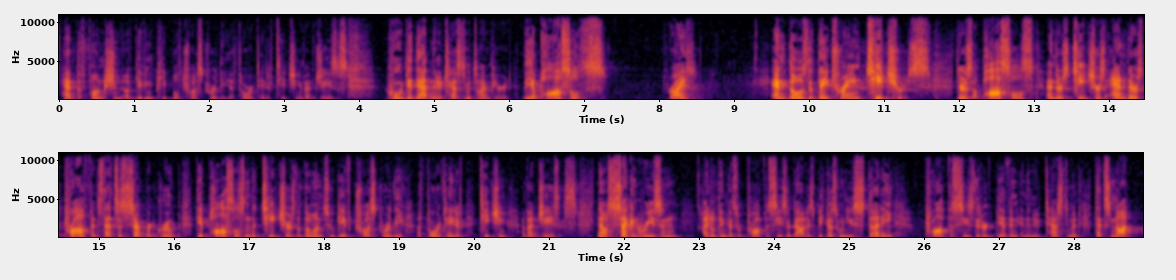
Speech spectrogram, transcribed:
had the function of giving people trustworthy, authoritative teaching about Jesus. Who did that in the New Testament time period? The apostles, right? And those that they train, teachers. There's apostles and there's teachers and there's prophets. That's a separate group. The apostles and the teachers are the ones who gave trustworthy, authoritative teaching about Jesus. Now, second reason I don't think that's what prophecy is about is because when you study prophecies that are given in the New Testament, that's not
